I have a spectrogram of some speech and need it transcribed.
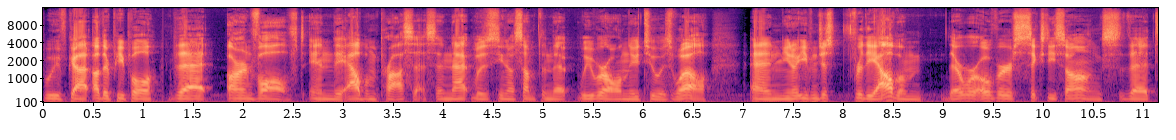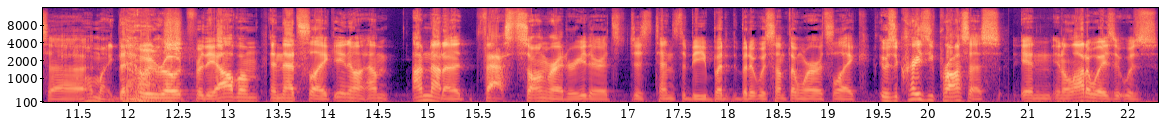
we've got other people that are involved in the album process, and that was you know something that we were all new to as well. And you know, even just for the album, there were over 60 songs that uh, Oh my that we wrote for the album, and that's like you know I'm. I'm not a fast songwriter either. It just tends to be, but but it was something where it's like it was a crazy process. In in a lot of ways, it was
